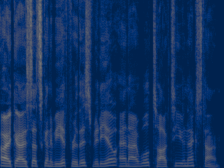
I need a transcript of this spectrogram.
All right, guys, that's going to be it for this video, and I will talk to you next time.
